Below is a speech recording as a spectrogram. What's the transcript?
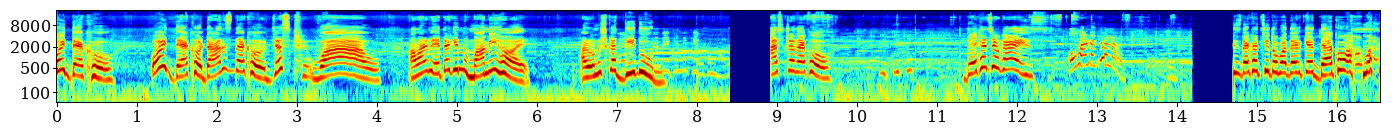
ওই দেখো ওই দেখো ডান্স দেখো জাস্ট ওয়াও আমার এটা কিন্তু মামি হয়। আর অনুষ্কার দিদুন। কীরকম হবে নাচটা দেখো। দেখেছ গাইস দেখাচ্ছি তোমাদেরকে। দেখো আমার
